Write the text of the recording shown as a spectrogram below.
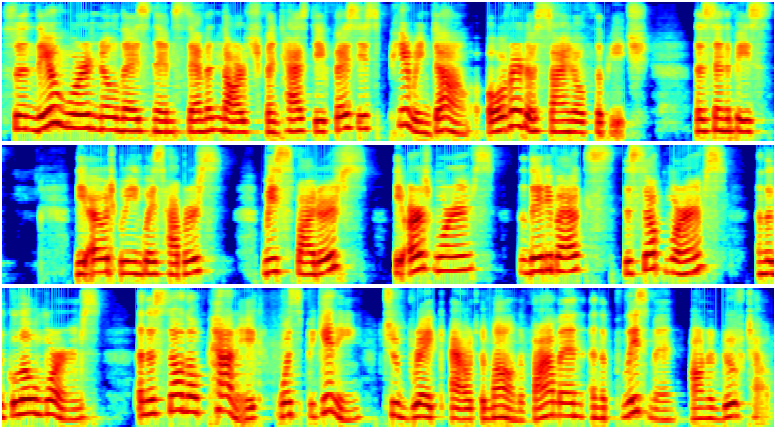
Soon there were no less than seven large, fantastic faces peering down over the side of the pitch the centipedes, the old green grasshoppers, Miss Spiders, the earthworms, the ladybugs, the silkworms, and the glowworms, and a sort of panic was beginning to break out among the firemen and the policemen on the rooftop.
